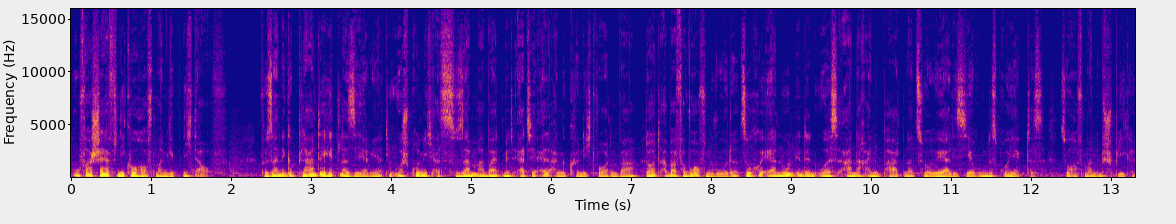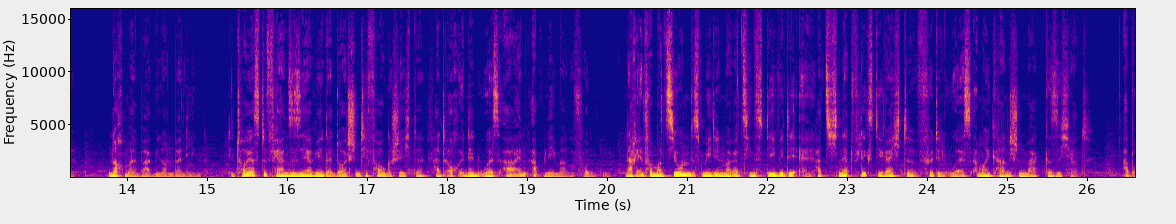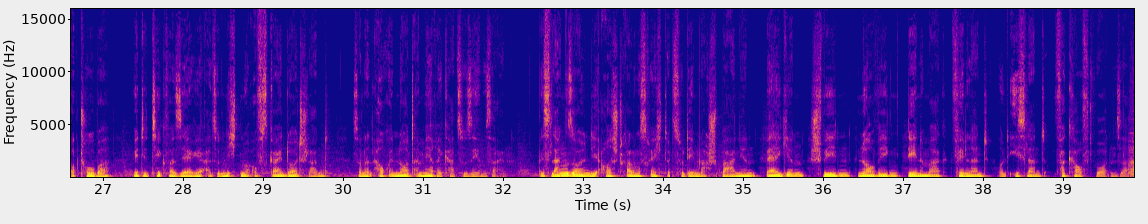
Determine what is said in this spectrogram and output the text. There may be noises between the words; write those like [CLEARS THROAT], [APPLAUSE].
Ufa-Chef Nico Hoffmann gibt nicht auf. Für seine geplante Hitler-Serie, die ursprünglich als Zusammenarbeit mit RTL angekündigt worden war, dort aber verworfen wurde, suche er nun in den USA nach einem Partner zur Realisierung des Projektes, so Hoffmann im Spiegel. Nochmal Babylon Berlin. Die teuerste Fernsehserie der deutschen TV-Geschichte hat auch in den USA einen Abnehmer gefunden. Nach Informationen des Medienmagazins DWDL hat sich Netflix die Rechte für den US-amerikanischen Markt gesichert. Ab Oktober wird die Tikva-Serie also nicht nur auf Sky Deutschland, sondern auch in Nordamerika zu sehen sein. Bislang sollen die Ausstrahlungsrechte zudem nach Spanien, Belgien, Schweden, Norwegen, Dänemark, Finnland und Island verkauft worden sein.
